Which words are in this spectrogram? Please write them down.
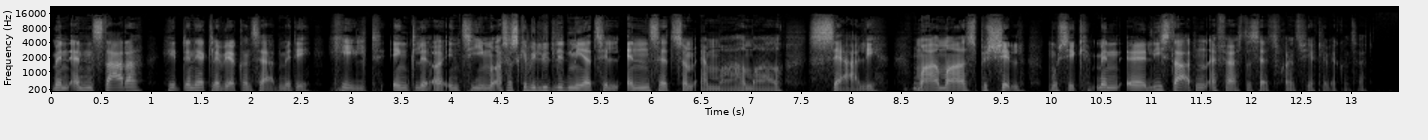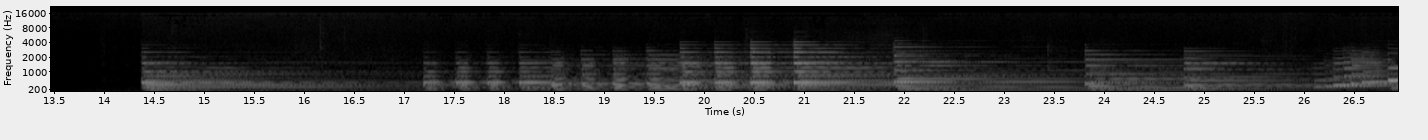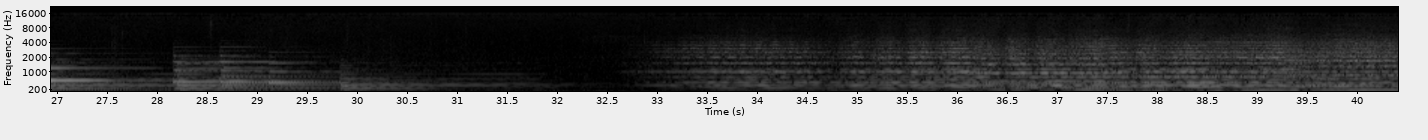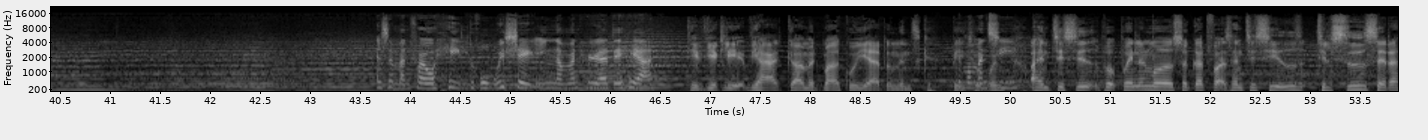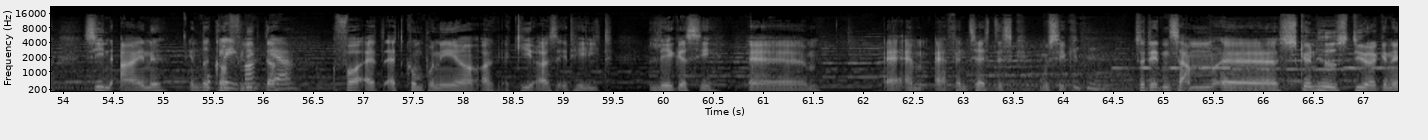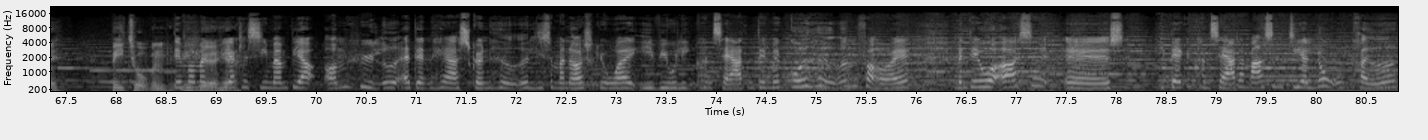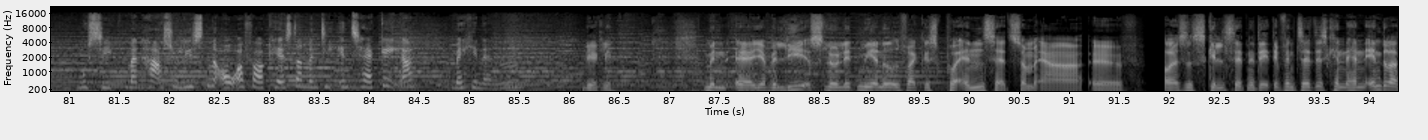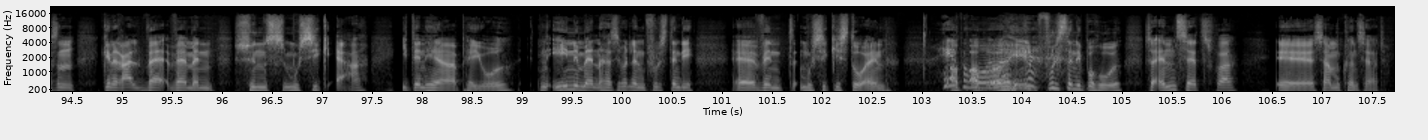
men at den starter den her klaverkoncert med det helt enkle og intime, og så skal vi lytte lidt mere til anden sæt, som er meget, meget særlig. Mhm. Meget, meget speciel musik. Men øh, lige starten af første sats fra hans fire klaverkoncert. Altså, man får jo helt ro i sjælen, når man hører det her. Det er virkelig, vi har at gøre med et meget godhjertet menneske, Det må Beethoven. man sige. Og han til side, på, på en eller anden måde så godt for os, han til side, til side sætter sine egne indre Problemer. konflikter Ja. for at, at komponere og at give os et helt legacy. Øh, af, af, af fantastisk musik. Mhm. Så det er den samme øh, skønhedsstyrkende Beethoven, Det vi må man hører her. virkelig sige. Man bliver omhyldet af den her skønhed, ligesom man også gjorde i violinkoncerten. Det er med godheden for øje. Men det er jo også øh, i begge koncerter meget sådan dialogpræget musik. Man har solisten over for orkestret, men de interagerer med hinanden. Virkelig. Men øh, jeg vil lige slå lidt mere ned faktisk på anden sats, som er øh, også skilsættende. Det, det er fantastisk. Han, han ændrer sådan generelt, hvad, hvad man synes musik er i den her periode. Den ene mand har simpelthen fuldstændig øh, vendt musikhistorien Helt op, på op, hovedet. og helt fuldstændig på hovedet. Så anden sats fra øh, samme koncert.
